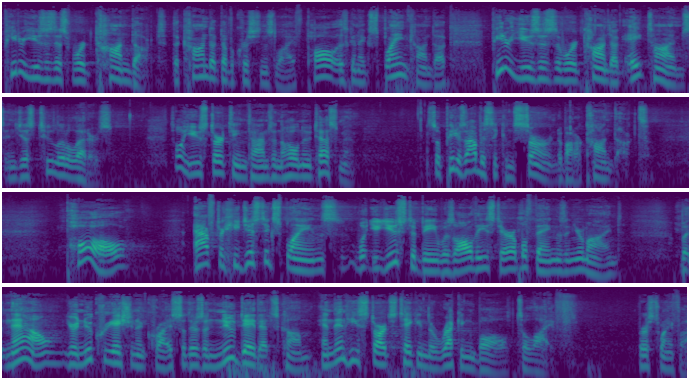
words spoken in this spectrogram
Peter uses this word conduct, the conduct of a Christian's life. Paul is going to explain conduct. Peter uses the word conduct eight times in just two little letters. It's only used 13 times in the whole New Testament. So Peter's obviously concerned about our conduct. Paul, after he just explains what you used to be was all these terrible things in your mind, but now you're a new creation in Christ, so there's a new day that's come, and then he starts taking the wrecking ball to life. Verse 25.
